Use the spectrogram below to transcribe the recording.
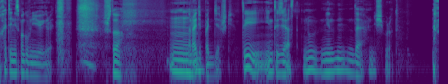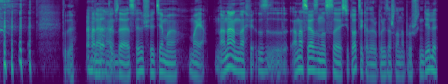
хотя не смогу в нее играть. Что? Mm. Ради поддержки. Ты энтузиаст. Ну, не, да, нищеброд. Туда. Ага, да, да, да, следующая тема моя. Она, она, она связана с ситуацией, которая произошла на прошлой неделе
